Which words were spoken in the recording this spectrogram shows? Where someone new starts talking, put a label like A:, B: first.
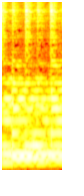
A: Música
